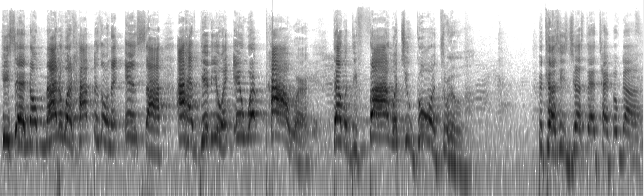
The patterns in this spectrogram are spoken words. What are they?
He said, no matter what happens on the inside, I have given you an inward power that would defy what you're going through because he's just that type of God.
